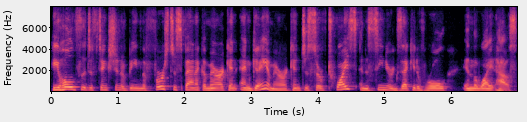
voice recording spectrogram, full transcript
He holds the distinction of being the first Hispanic American and gay American to serve in a senior executive role in the White House.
